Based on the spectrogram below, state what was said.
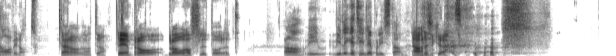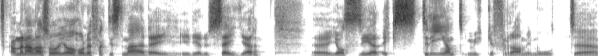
har vi något. Där har vi något, ja. Det är en bra, bra avslut på året. Ja, vi, vi lägger till det på listan. Ja, det tycker jag. ja, men annars så, jag håller faktiskt med dig i det du säger. Eh, Jag ser extremt mycket fram emot eh,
